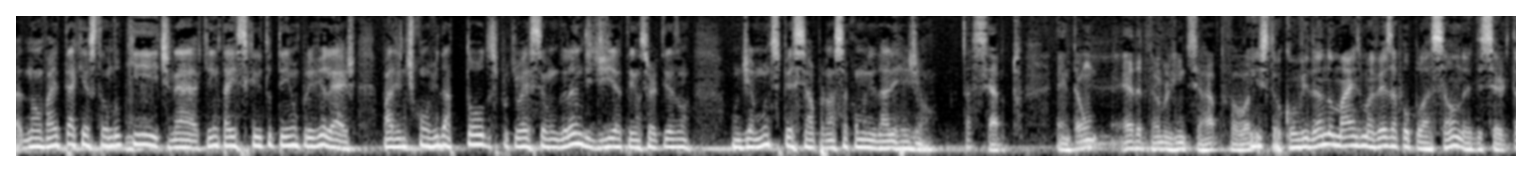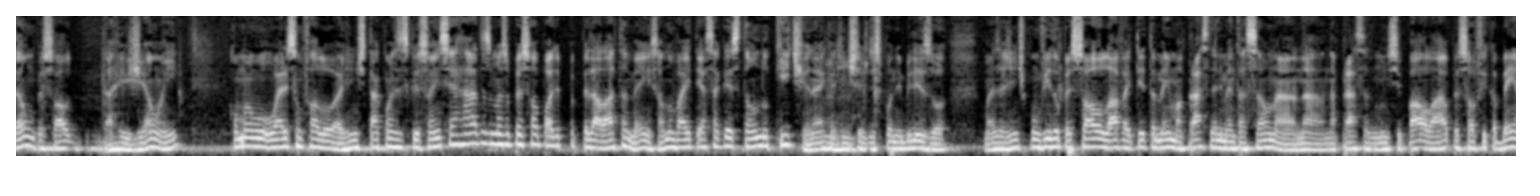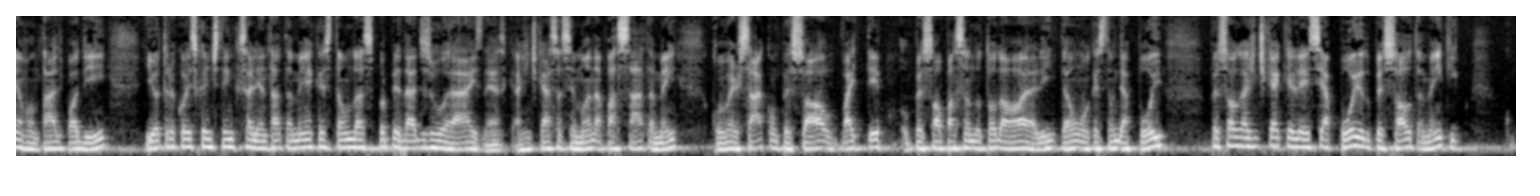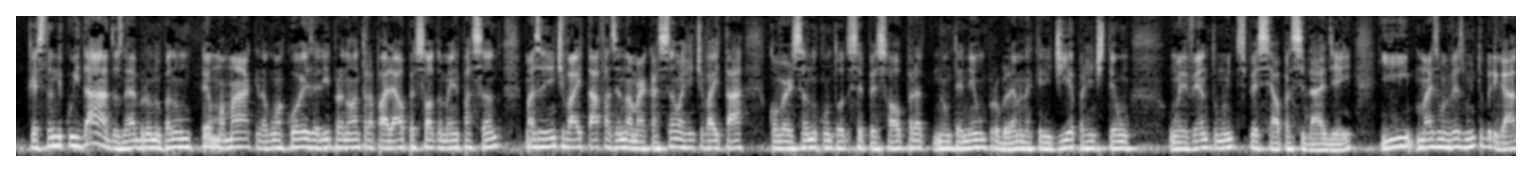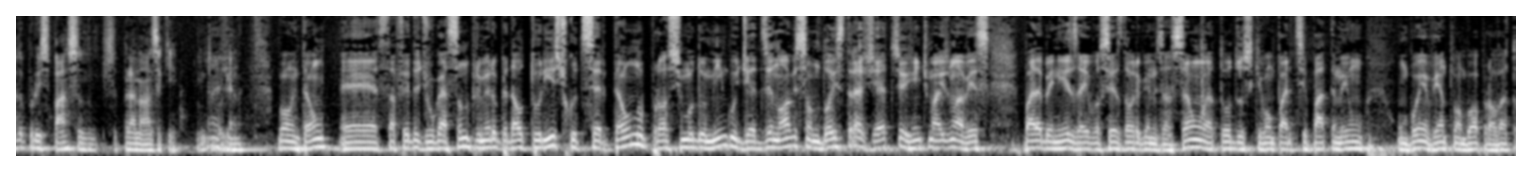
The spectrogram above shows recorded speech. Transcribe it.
não vai ter a questão do kit, né? Quem está inscrito tem um privilégio, mas a gente convida a todos porque vai ser um grande dia, tenho certeza, um, um dia muito especial para nossa comunidade e região. Tá certo. Então, Éder, também para a gente encerrar, por favor. Estou convidando mais uma vez a população né, de Sertão, o pessoal da região aí, como o Ellison falou, a gente está com as inscrições encerradas, mas o pessoal pode pedalar também. Só não vai ter essa questão do kit, né? Que uhum. a gente disponibilizou. Mas a gente convida o pessoal lá, vai ter também uma praça de alimentação na, na, na praça municipal lá. O pessoal fica bem à vontade, pode ir. E outra coisa que a gente tem que salientar também é a questão das propriedades rurais, né? A gente quer essa semana passar também, conversar com o pessoal. Vai ter o pessoal passando toda hora ali, então, uma questão de apoio. O pessoal, a gente quer aquele, esse apoio do pessoal também, que questão de cuidados, né, Bruno, para não ter uma máquina, alguma coisa ali para não atrapalhar o pessoal também passando, mas a gente vai estar tá fazendo a marcação, a gente vai estar tá conversando com todo esse pessoal para não ter nenhum problema naquele dia, para a gente ter um, um evento muito especial para a cidade aí. E mais uma vez muito obrigado por o espaço para nós aqui. Muito obrigado. Bom, então, é, feita a divulgação do primeiro pedal turístico de Sertão no próximo domingo, dia 19, são dois trajetos e a gente mais uma vez parabeniza aí vocês da organização, a todos que vão participar também um, um bom evento, uma boa prova a todos.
